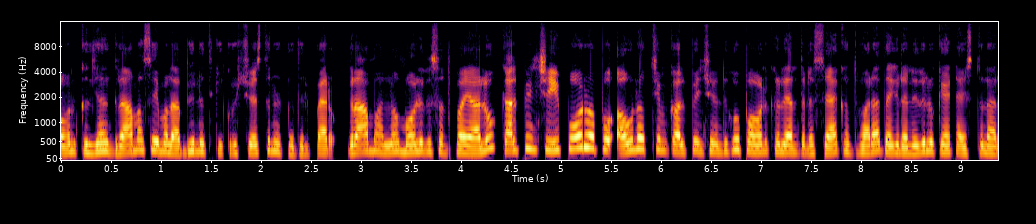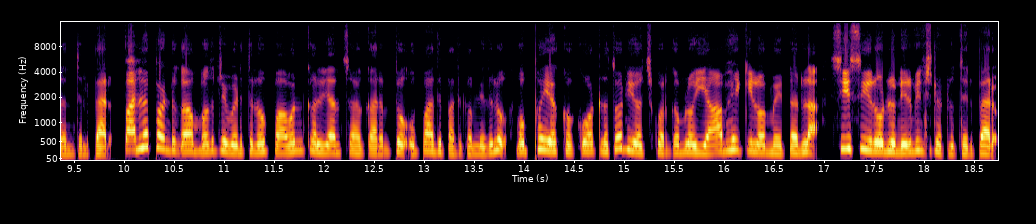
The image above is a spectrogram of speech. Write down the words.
పవన్ కళ్యాణ్ గ్రామ సీమల అభ్యున్నతికి కృషి చేస్తున్నట్లు తెలిపారు. గ్రామాల్లో మౌలిక సదుపాయాలు కల్పించి పూర్వపు ఔన్నత్యం కల్పించేందుకు పవన్ కళ్యాణ్ తన శాఖ ద్వారా తగిన నిధులు కేటాయిస్తున్నారని తెలిపారు. పల్లె పండుగ మొదటి విడతలో పవన్ కళ్యాణ్ సహకారంతో ఉపాధి పథకం నిధులు ముప్పై ఒక్క కోట్లతో నియోజకవర్గంలో యాభై కిలోమీటర్ల సీసీ రోడ్లు నిర్మించినట్లు తెలిపారు.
